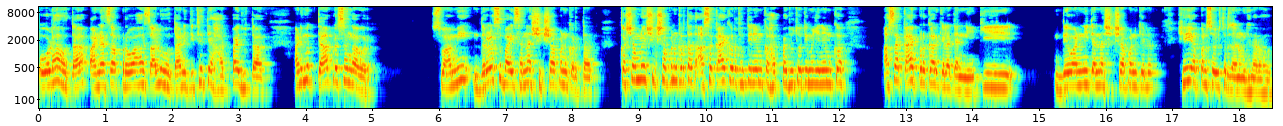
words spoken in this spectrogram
ओढा होता पाण्याचा प्रवाह चालू होता आणि तिथे ते हातपाय धुतात. आणि मग त्या प्रसंगावर स्वामी द्रळसबाईसांना शिक्षापण करतात. कशामुळे शिक्षापण करतात? असं काय करत होते नेमकं? हातपाय धुत होते म्हणजे नेमकं असा काय प्रकार केला त्यांनी की देवांनी त्यांना शिक्षापण केलं? हेही आपण सविस्तर जाणून घेणार आहोत.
